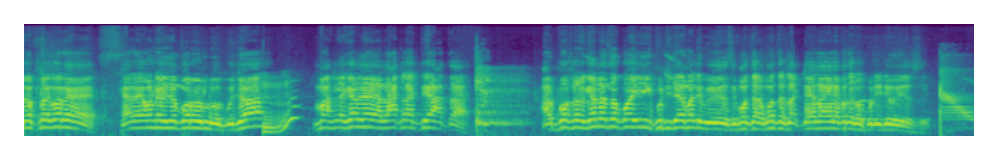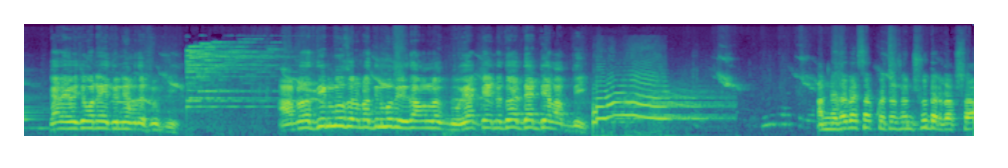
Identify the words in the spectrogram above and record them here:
ব্যবসা করে? খেলে অনেক বড় লোক বুঝা? মাসে গেলে লাখ লাখ দিয়ে আতা। আর বছর গেলে তো কই কোটি টাকা মালিক হয়ে গেছে পঞ্চাশ পঞ্চাশ লাখ টাকা লাগালে পরে কোটি টাকা হয়ে গেছে। খেলে হয়েছে অনেক দুনিয়ার মধ্যে সুখী। আমরা দিন মজুর আমরা দিন মজুরি দাম লাগবো। এক টাইমে দেড় দিয়ে লাভ দিই। আপনি যাবে সব করতেছেন, সুদের ব্যবসা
